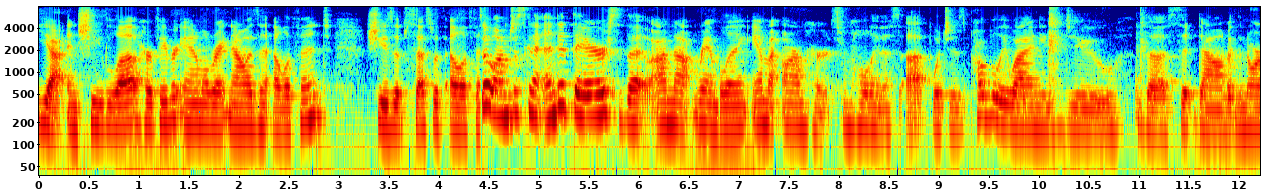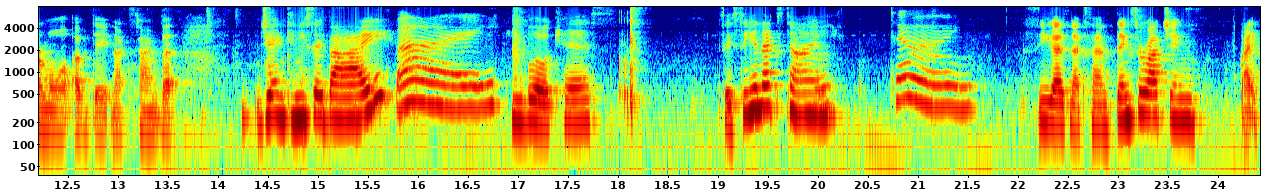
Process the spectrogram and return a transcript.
yeah, and she love her favorite animal right now is an elephant. She is obsessed with elephants. So I'm just gonna end it there so that I'm not rambling and my arm hurts from holding this up, which is probably why I need to do the sit down with the normal update next time. But Jane, can you say bye? Bye. Can you blow a kiss? Say see you next time. Time. See you guys next time. Thanks for watching. Bye.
